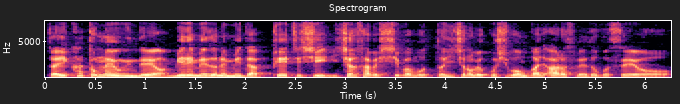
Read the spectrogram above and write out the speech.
자, 이 카톡 내용인데요. 미리 매도냅니다. PHC 2410원부터 2595원까지 알아서 매도 거세요.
